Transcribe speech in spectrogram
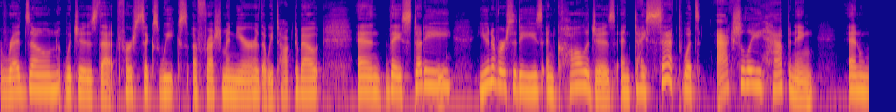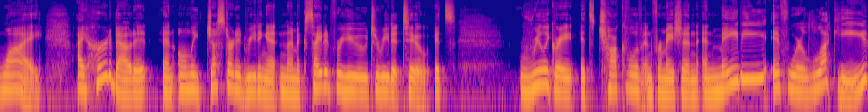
red zone, which is that first six weeks of freshman year that we talked about, and they study universities and colleges and dissect what's actually happening and why. I heard about it and only just started reading it, and I'm excited for you to read it too. It's really great, it's chock full of information, and maybe if we're lucky,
